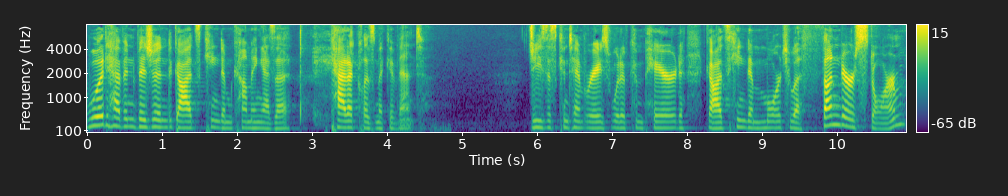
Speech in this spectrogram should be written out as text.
would have envisioned God's kingdom coming as a cataclysmic event. Jesus' contemporaries would have compared God's kingdom more to a thunderstorm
